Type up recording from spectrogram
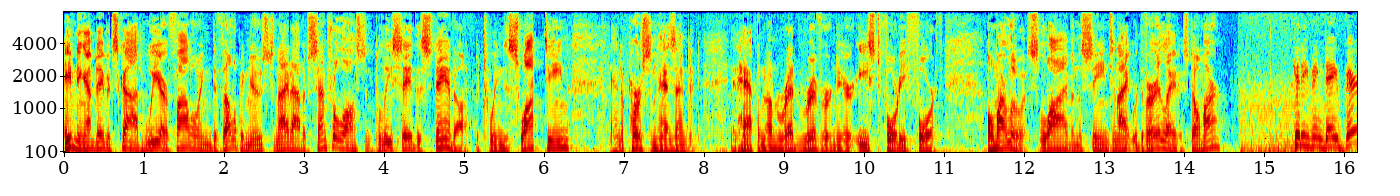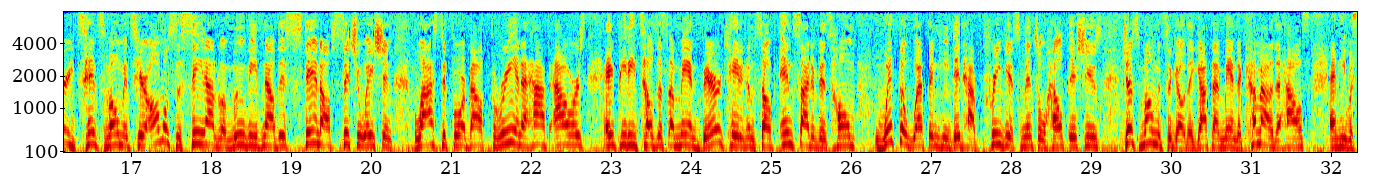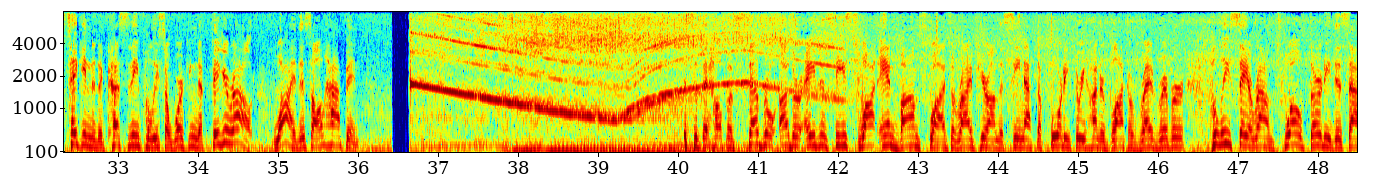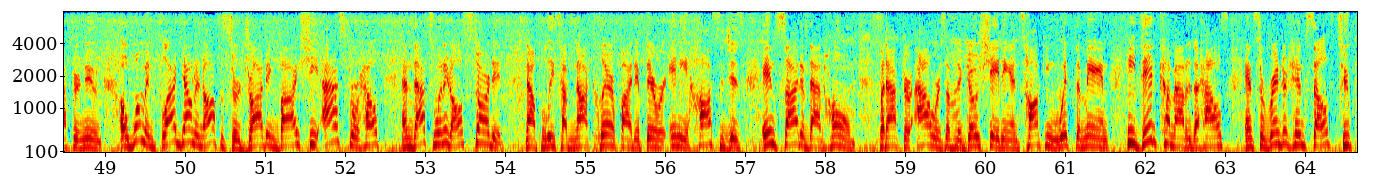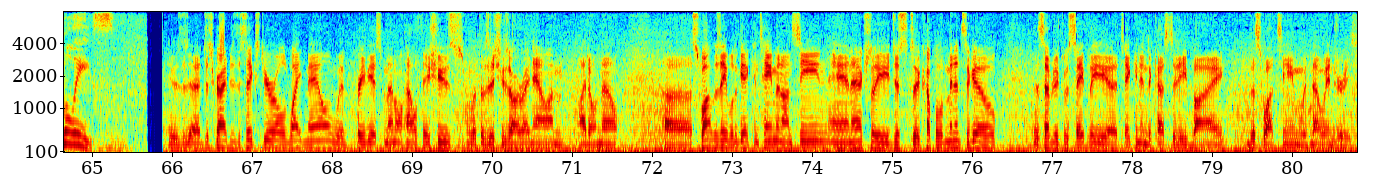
Evening, I'm David Scott. We are following developing news tonight out of central Austin. Police say the standoff between the SWAT team and a person has ended. It happened on Red River near East 44th. Omar Lewis live on the scene tonight with the very latest. Omar? Good evening, Dave. Very tense moments here, almost a scene out of a movie. Now, this standoff situation lasted for about three and a half hours. APD tells us a man barricaded himself inside of his home with a weapon. He did have previous mental health issues. Just moments ago, they got that man to come out of the house, and he was taken into custody. Police are working to figure out why this all happened. With the help of several other agencies, SWAT and bomb squads arrived here on the scene at the 4300 block of Red River. Police say around 1230 this afternoon, a woman flagged down an officer driving by. She asked for help, and that's when it all started. Now, police have not clarified if there were any hostages inside of that home. But after hours of negotiating and talking with the man, he did come out of the house and surrendered himself to police. He was uh, described as a 60-year-old white male with previous mental health issues. What those issues are right now, I'm, I don't know. Uh, SWAT was able to get containment on scene, and actually just a couple of minutes ago, the subject was safely uh, taken into custody by the SWAT team with no injuries.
